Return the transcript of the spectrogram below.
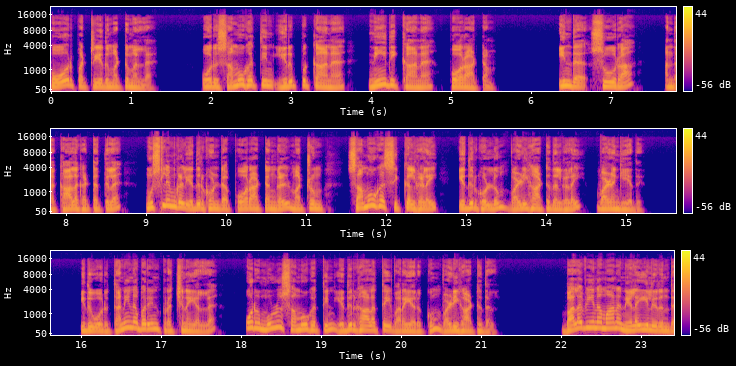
போர் பற்றியது மட்டுமல்ல ஒரு சமூகத்தின் இருப்புக்கான நீதிக்கான போராட்டம். இந்த சூரா அந்த காலகட்டத்தில முஸ்லிம்கள் எதிர்கொண்ட போராட்டங்கள் மற்றும் சமூக சிக்கல்களை எதிர்கொள்ளும் வழிகாட்டுதல்களை வழங்கியது. இது ஒரு தனிநபரின் பிரச்சினை அல்ல ஒரு முழு சமூகத்தின் எதிர்காலத்தை வரையறுக்கும் வழிகாட்டுதல். பலவீனமான நிலையிலிருந்த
